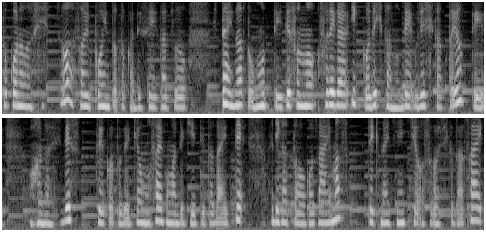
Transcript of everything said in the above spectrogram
ところの支出はそういうポイントとかで生活をしたいなと思っていてそのそれが1個できたので嬉しかったよっていうお話です。ということで今日も最後まで聞いていただいてありがとうございます。素敵な一日をお過ごしください。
